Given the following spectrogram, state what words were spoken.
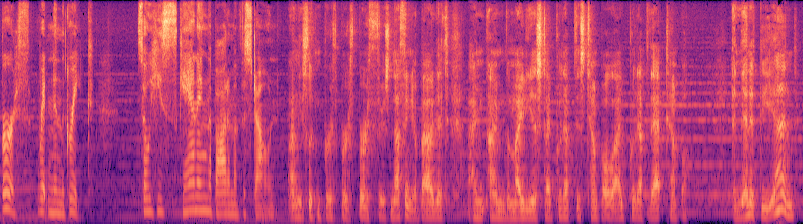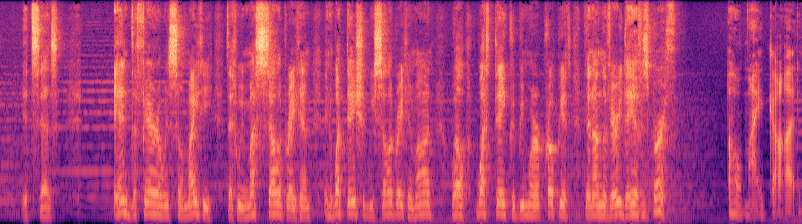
birth written in the Greek. So he's scanning the bottom of the stone. And he's looking birth, birth, birth. There's nothing about it. I'm, I'm the mightiest. I put up this temple. I put up that temple. And then at the end, it says, and the Pharaoh is so mighty that we must celebrate him. And what day should we celebrate him on? Well, what day could be more appropriate than on the very day of his birth? Oh my God.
